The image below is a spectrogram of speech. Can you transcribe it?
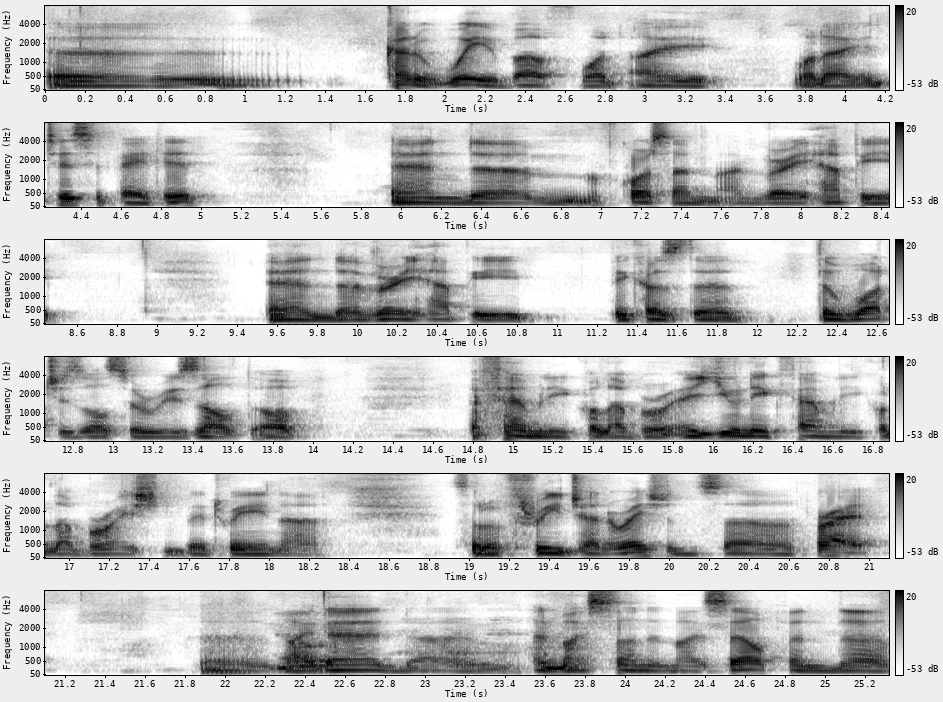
uh, kind of way above what I what I anticipated, and um, of course I'm I'm very happy, and I'm very happy because the the watch is also a result of a family collabor a unique family collaboration between uh, sort of three generations. Uh, right. Uh, my dad um, and my son and myself, and uh,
